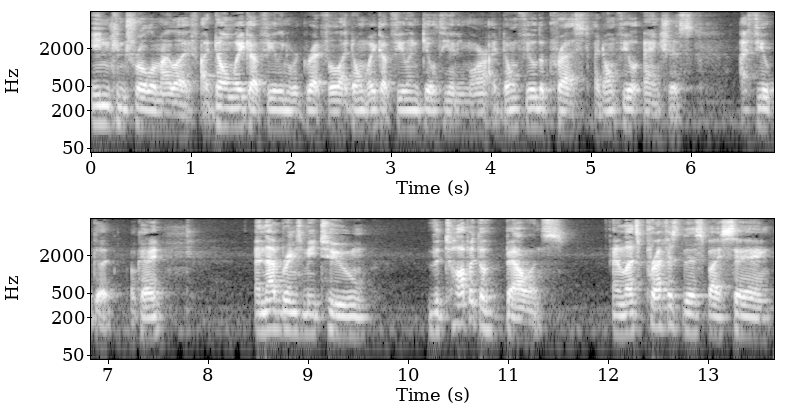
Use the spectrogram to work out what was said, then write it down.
in control of my life. I don't wake up feeling regretful. I don't wake up feeling guilty anymore. I don't feel depressed. I don't feel anxious. I feel good, okay? And that brings me to the topic of balance. And let's preface this by saying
